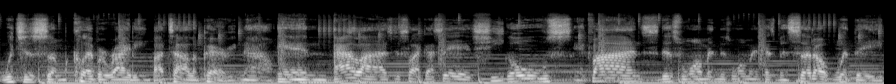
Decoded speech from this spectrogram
which is some clever writing by Tyler Perry. Now, in Allies, just like I said, she goes and finds this woman. This woman has been set up with a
